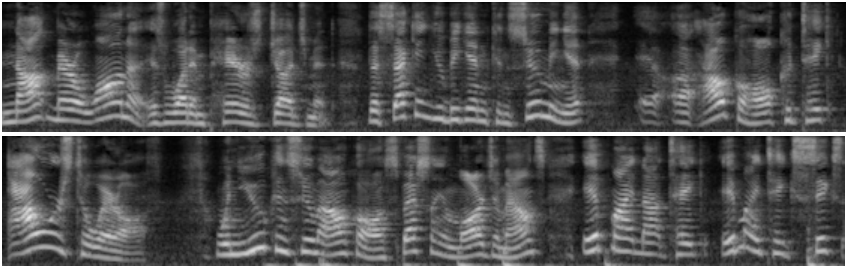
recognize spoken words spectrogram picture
not marijuana, is what impairs judgment. The second you begin consuming it, uh, alcohol could take hours to wear off when you consume alcohol, especially in large amounts, it might not take it might take six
